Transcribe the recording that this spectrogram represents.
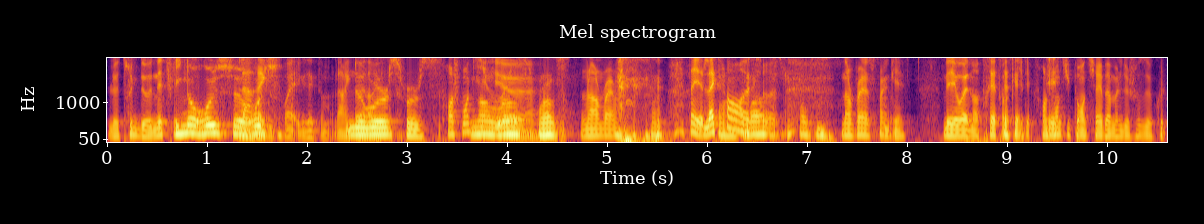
le truc de Netflix. No Rules. La rules. Règle, ouais, exactement. La règle no Rules, Rules. Franchement, qui no fait. Rules, euh... rules. Non, il y a de l'accent. No sur... rules, rules. No Rules, okay. Mais ouais, non, très très okay. stylé. Franchement, et... tu peux en tirer pas mal de choses de cool.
